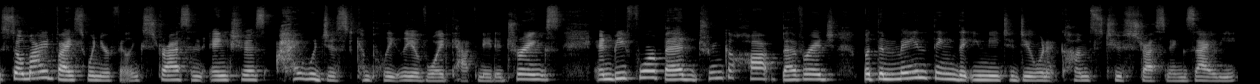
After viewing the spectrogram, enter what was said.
So, my advice when you're feeling stressed and anxious, I would just completely avoid caffeinated drinks. And before bed, drink a hot beverage. But the main thing that you need to do when it comes to stress and anxiety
